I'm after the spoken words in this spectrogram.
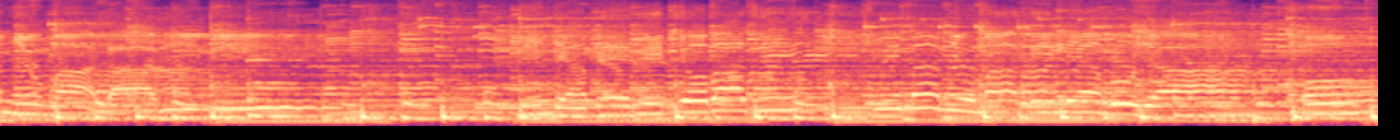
ဝင်ငန်းမြို့မှာလာပြီပညာမယ်တွေပြောပါစေကျွေမန်းမြို့မှာအသေးလျံကိုရာဩ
